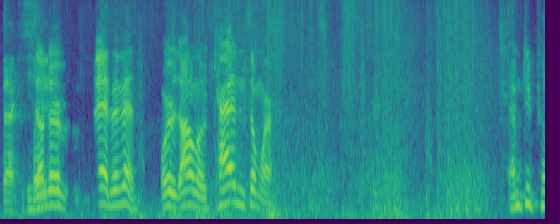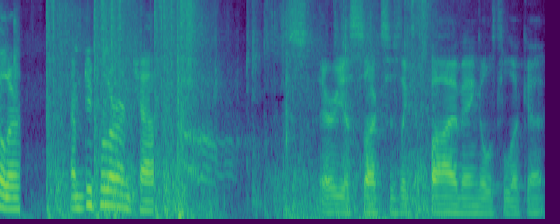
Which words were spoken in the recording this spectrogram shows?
Back to He's site. under. Man, man, man. Or I don't know, Cadden somewhere. Empty pillar. Empty pillar and cap. This area sucks. There's like five angles to look at.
